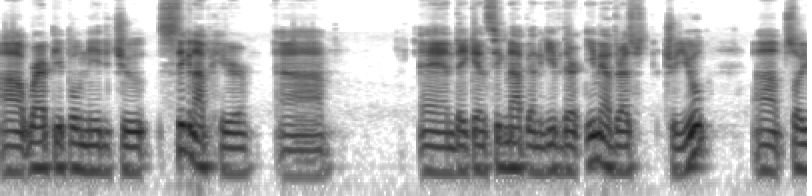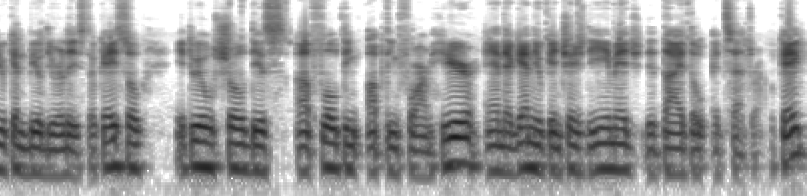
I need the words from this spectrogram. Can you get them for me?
uh, where people need to sign up here uh, and they can sign up and give their email address to you uh, so you can build your list. Okay, so it will show this uh, floating opt-in form here and again you can change the image the title etc okay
